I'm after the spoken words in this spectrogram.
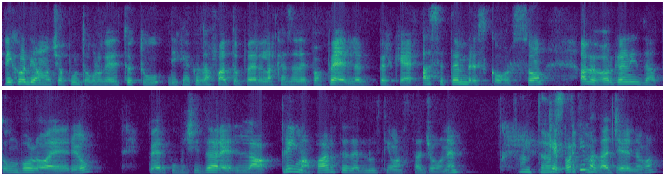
Ricordiamoci appunto quello che hai detto tu di che cosa ha fatto per la Casa dei Papel, perché a settembre scorso aveva organizzato un volo aereo per pubblicizzare la prima parte dell'ultima stagione, Fantastico. che partiva da Genova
